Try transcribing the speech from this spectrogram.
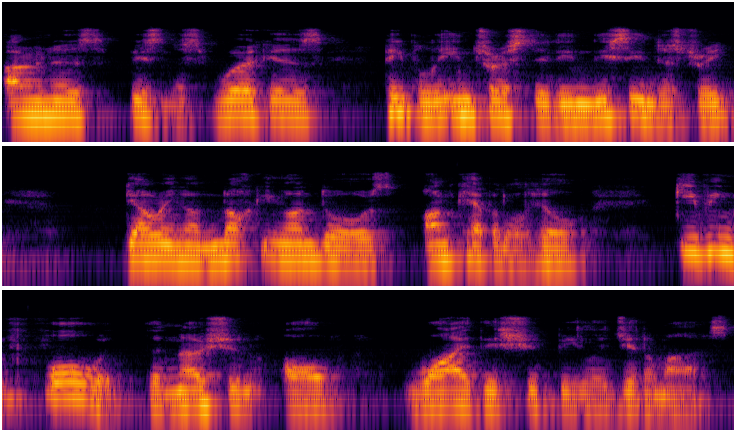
owners, business workers, people interested in this industry going on knocking on doors on Capitol Hill, giving forward the notion of why this should be legitimized.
